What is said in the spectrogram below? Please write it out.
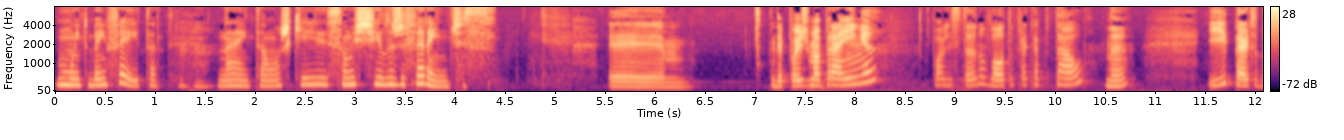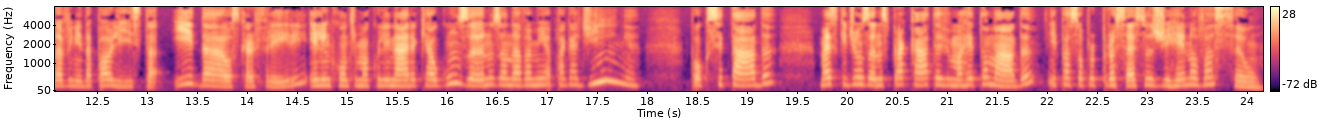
muito bem feita, uhum. né? Então acho que são estilos diferentes. É... Depois de uma prainha, paulistano volta para a capital, né? E perto da Avenida Paulista e da Oscar Freire, ele encontra uma culinária que há alguns anos andava meio apagadinha, pouco citada, mas que de uns anos para cá teve uma retomada e passou por processos de renovação.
